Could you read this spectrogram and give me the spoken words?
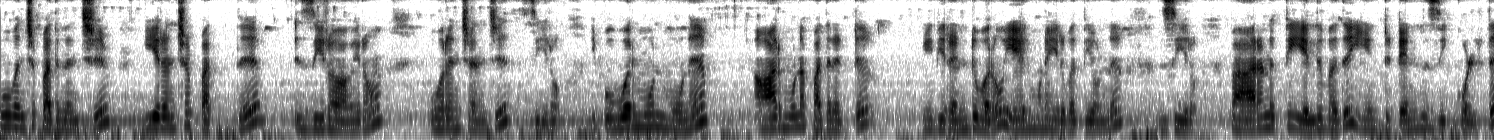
மூவஞ்சு பதினஞ்சு ஈரஞ்சு பத்து ஜீரோ ஆயிரும். ஓரஞ்சு அஞ்சு ஜீரோ இப்போ ஒரு மூணு மூணு ஆறு மூணு பதினெட்டு மீதி ரெண்டு வரும். ஏழு மூணு இருபத்தி ஒன்று ஜீரோ இப்போ அறநூற்றி எழுபது into ten is equal to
